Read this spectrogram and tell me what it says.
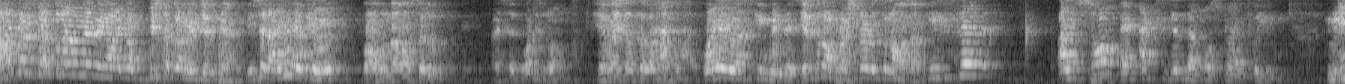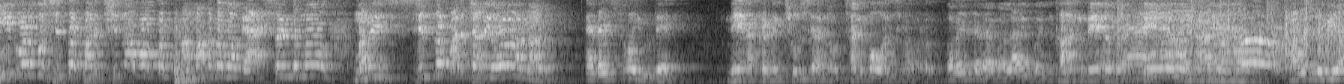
కాన్ఫరెన్స్ వెళ్తున్నాను నేను ఆ యొక్క బిషప్ గారు నేను చెప్పాను He said, Are you okay? బాగున్నావు అసలు I said, What is wrong? ఏమైంది అసలు అన్నాను Why are you asking me this? ఎందుకు ఆ ప్రశ్న అడుగుతున్నావు అన్నాను He said, I saw an accident that was planned for you. నీ కొరకు సిద్ధపరిచిన ఒక ప్రమాదం ఒక యాక్సిడెంట్ ను మరి సిద్ధపరిచారు ఎవరు అన్నాడు And I saw you dead. నేను అక్కడ నేను చూశాను చనిపోవాల్సిన వాడు But I said, I'm alive by the కానీ grace of నేను బ్రతికే ఉన్నాను Hallelujah.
